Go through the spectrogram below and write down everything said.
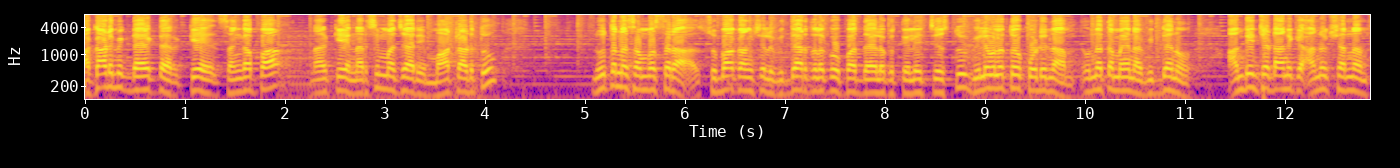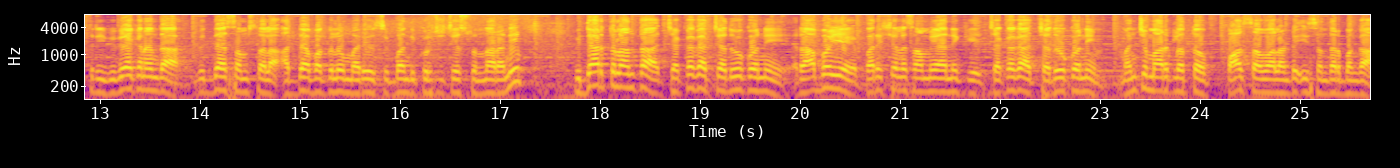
Academic director K. Sangappa K. Narasimhachari మాట్లాడుతూ నూతన సంవత్సర శుభాకాంక్షలు విద్యార్థులకు ఉపాధ్యాయులకు తెలియజేస్తూ విలువలతో కూడిన ఉన్నతమైన విద్యను అందించడానికి అనుక్షణం శ్రీ వివేకానంద విద్యా సంస్థల అధ్యాపకులు మరియు సిబ్బంది కృషి చేస్తున్నారని విద్యార్థులంతా చక్కగా చదువుకొని రాబోయే పరీక్షల సమయానికి చక్కగా చదువుకొని మంచి మార్కులతో పాస్ అవ్వాలంటూ ఈ సందర్భంగా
